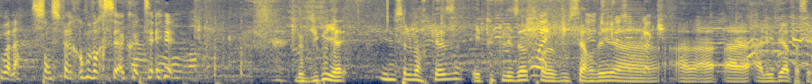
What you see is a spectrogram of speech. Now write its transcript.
Voilà, sans se faire renverser à côté. Donc du coup, il y a une seule marqueuse et toutes les autres, euh, vous servez à, à- à- à l'aider à passer.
